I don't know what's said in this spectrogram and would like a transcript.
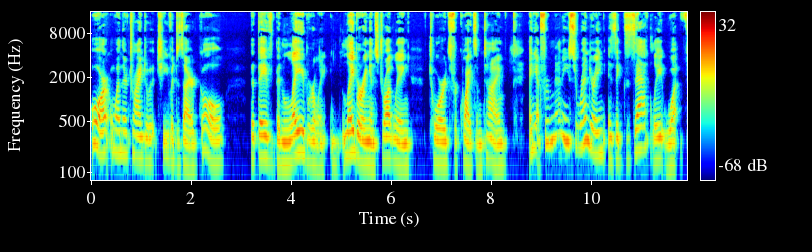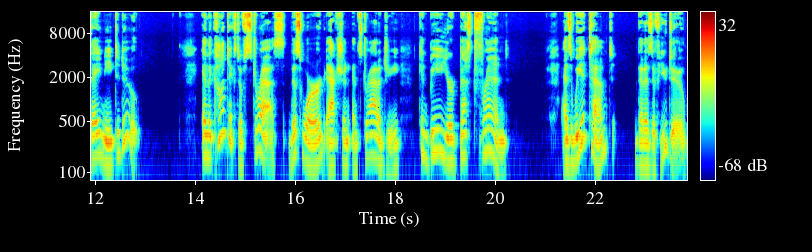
or when they're trying to achieve a desired goal that they've been laboring, laboring and struggling towards for quite some time. And yet, for many, surrendering is exactly what they need to do. In the context of stress, this word, action, and strategy can be your best friend. As we attempt, that is, if you do,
